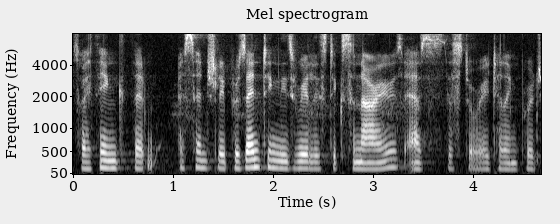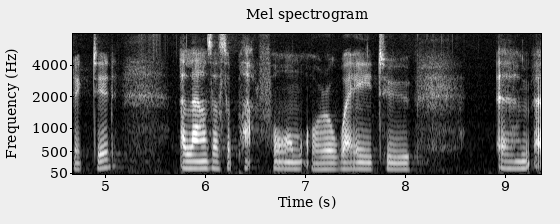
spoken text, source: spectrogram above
So I think that essentially presenting these realistic scenarios, as the storytelling project did, allows us a platform or a way to um, uh,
